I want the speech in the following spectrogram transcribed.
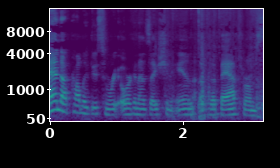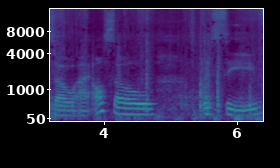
And I'll probably do some reorganization in the bathroom. So, I also received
